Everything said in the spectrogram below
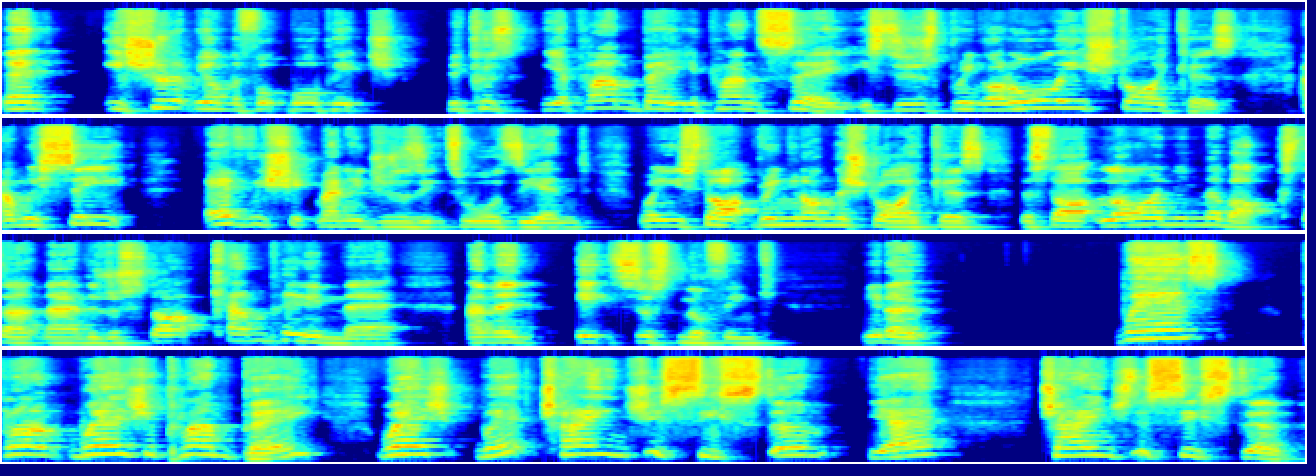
then he shouldn't be on the football pitch because your plan B, your plan C is to just bring on all these strikers. And we see every ship manager does it towards the end. When you start bringing on the strikers, they start lining the box, don't they? They just start camping in there, and then it's just nothing. You know, where's Plan, where's your plan B? Where's where change your system? Yeah, change the system.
